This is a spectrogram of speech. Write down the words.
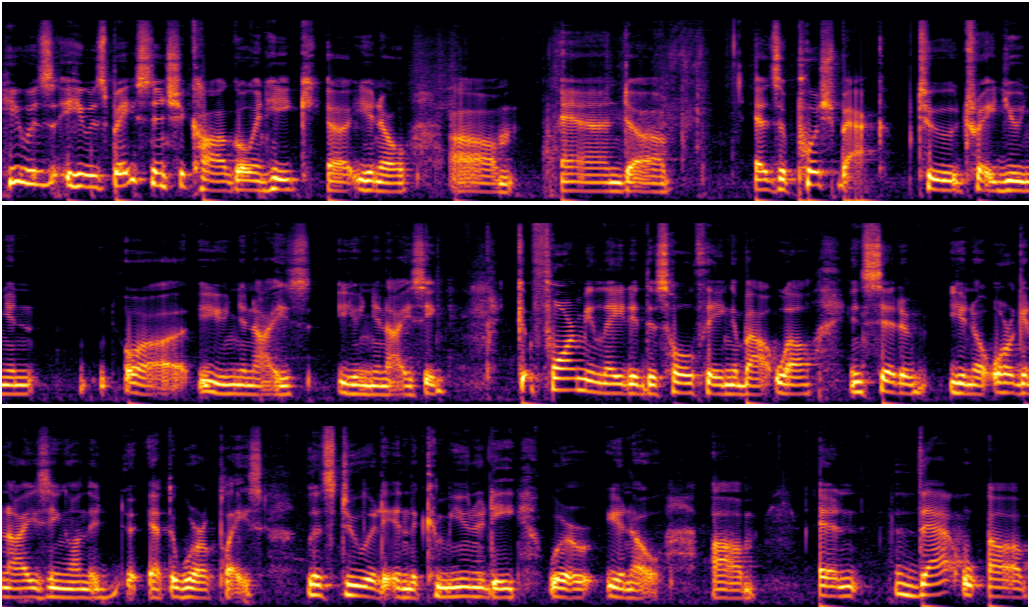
He was he was based in Chicago, and he, uh, you know, um, and uh, as a pushback to trade union uh, unionize unionizing, formulated this whole thing about well, instead of you know organizing on the at the workplace, let's do it in the community where you know, um, and that uh,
